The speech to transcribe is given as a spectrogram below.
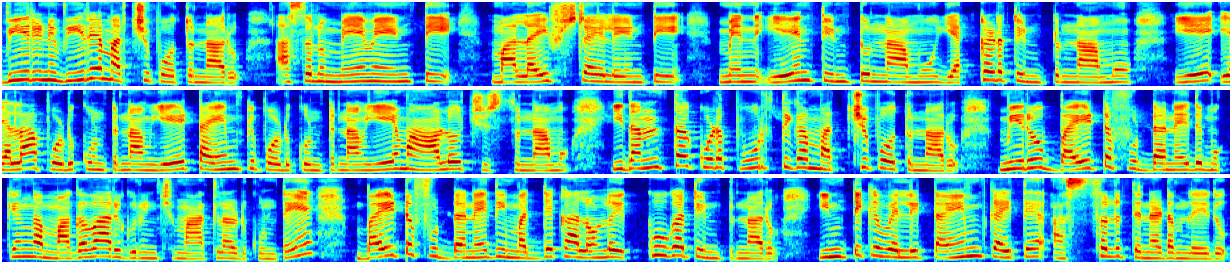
వీరిని వీరే మర్చిపోతున్నారు. అసలు మేమేంటి? మా లైఫ్ స్టైల్ ఏంటి? మేము ఏం తింటున్నాము? ఎక్కడ తింటున్నాము? ఏ ఎలా పడుకుంటున్నాము? ఏ టైంకి పడుకుంటున్నాము? ఏం ఆలోచిస్తున్నాము? ఇదంతా కూడా పూర్తిగా మర్చిపోతున్నారు. మీరు బయట ఫుడ్ అనేది ముఖ్యంగా మగవారి గురించి మాట్లాడుకుంటే బయట ఫుడ్ అనేది ఈ మధ్యకాలంలో ఎక్కువగా తింటున్నారు. ఇంటికి వెళ్ళి టైంకి అయితే అస్సలు తినడం లేదు.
